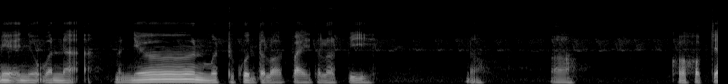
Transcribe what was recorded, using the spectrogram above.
มีอายุวันนะมันยืนหมดทุกคนตลอดไปตลอดปีเนาะอ้าวขอขอบใจ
